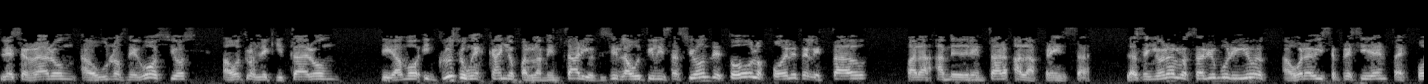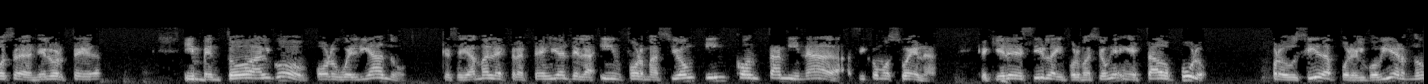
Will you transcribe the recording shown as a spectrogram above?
le cerraron a unos negocios, a otros le quitaron digamos, incluso un escaño parlamentario, es decir, la utilización de todos los poderes del Estado para amedrentar a la prensa. La señora Rosario Murillo, ahora vicepresidenta, esposa de Daniel Ortega, inventó algo orwelliano que se llama la estrategia de la información incontaminada, así como suena, que quiere decir la información en estado puro producida por el gobierno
